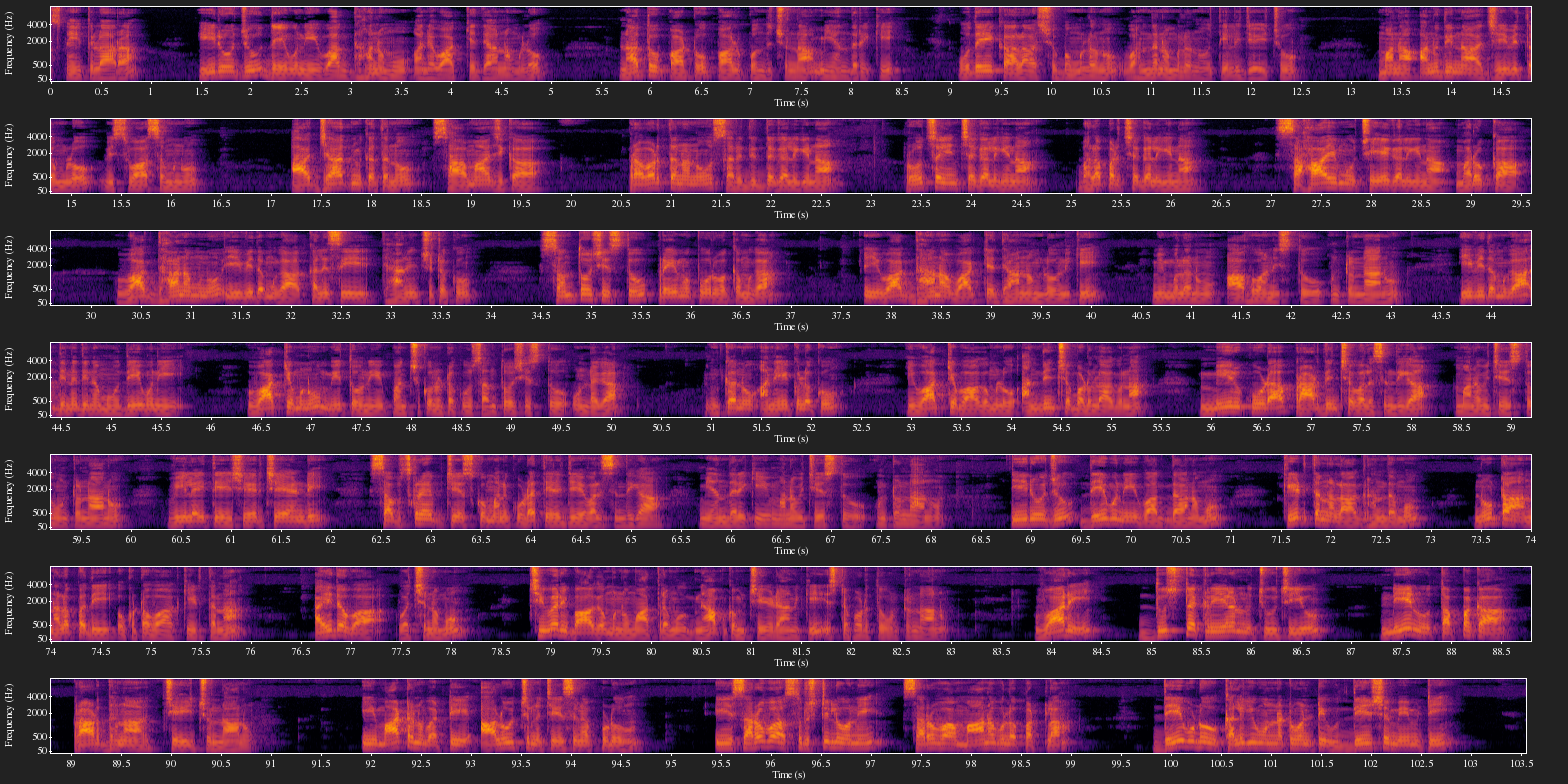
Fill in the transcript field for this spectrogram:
స్నేహితులారా ఈరోజు దేవుని వాగ్దానము అనే వాక్య ధ్యానంలో నాతో పాటు పాలు పొందుచున్న మీ అందరికీ ఉదయకాల శుభములను వందనములను తెలియజేయచు మన అనుదిన జీవితంలో విశ్వాసమును ఆధ్యాత్మికతను సామాజిక ప్రవర్తనను సరిదిద్దగలిగిన ప్రోత్సహించగలిగిన బలపరచగలిగిన సహాయము చేయగలిగిన మరొక వాగ్దానమును ఈ విధముగా కలిసి ధ్యానించుటకు సంతోషిస్తూ ప్రేమపూర్వకంగా ఈ వాగ్దాన వాక్య ధ్యానంలోనికి మిమ్మలను ఆహ్వానిస్తూ ఉంటున్నాను. ఈ విధముగా దినదినము దేవుని వాక్యమును మీతోని పంచుకొనుటకు సంతోషిస్తూ ఉండగా ఇంకను అనేకులకు ఈ వాక్య భాగములు అందించబడులాగున మీరు కూడా ప్రార్థించవలసిందిగా మనవి చేస్తూ ఉంటున్నాను. వీలైతే షేర్ చేయండి సబ్స్క్రైబ్ చేసుకోమని కూడా తెలియజేయవలసిందిగా మీ అందరికీ మనవి చేస్తూ ఉంటున్నాను. ఈరోజు దేవుని వాగ్దానము కీర్తనల గ్రంథము నూట నలభై ఒకటవ కీర్తన ఐదవ వచనము చివరి భాగమును మాత్రము జ్ఞాపకం చేయడానికి ఇష్టపడుతూ ఉంటున్నాను. వారి దుష్ట క్రియలను చూచియు నేను తప్పక ప్రార్థన చేయుచున్నాను. ఈ మాటను బట్టి ఆలోచన చేసినప్పుడు ఈ సర్వ సృష్టిలోని సర్వ మానవుల పట్ల దేవుడు కలిగి ఉన్నటువంటి ఉద్దేశం ఏమిటి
